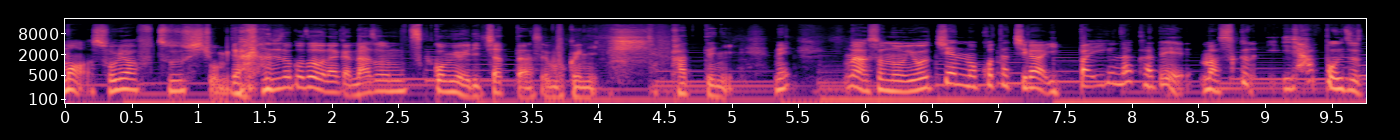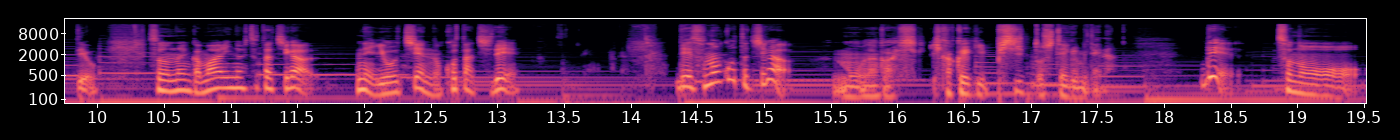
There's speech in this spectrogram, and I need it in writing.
まあそりゃ普通っしょみたいな感じのことをなんか謎のツッコミを入れちゃったんですよ、僕に。勝手に。ね。まあその幼稚園の子たちがいっぱいいる中で、まあ少ない、百歩譲ってよ。そのなんか周りの人たちがね、幼稚園の子たちで、で、その子たちが、もうなんか比較的ピシッとしてるみたいな。で、その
